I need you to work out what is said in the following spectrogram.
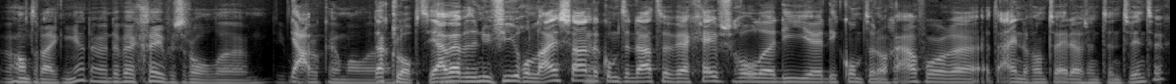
handreiking, hè? De, de werkgeversrol. die ja, ook helemaal, dat klopt. Ja, we hebben er nu vier online staan. Ja. Er komt inderdaad de werkgeversrol, die, die komt er nog aan voor het einde van 2020.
